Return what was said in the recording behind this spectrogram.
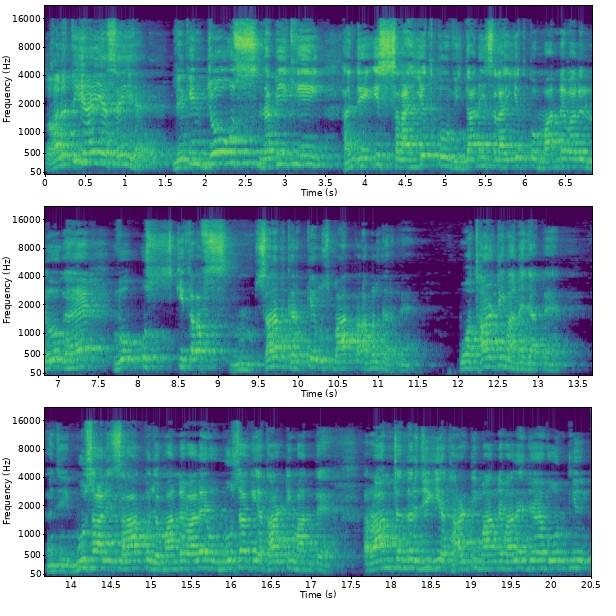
غلطی ہے یا صحیح ہے، لیکن جو اس نبی کی ہاں جی اس صلاحیت کو، وجدانی صلاحیت کو ماننے والے لوگ ہیں، وہ اس کی طرف سرد کر کے اس بات پر عمل کرتے ہیں۔ وہ اتھارٹی مانے جاتے ہیں۔ ہاں جی موسا علیہ السلام کو جو ماننے والے ہیں، وہ موسا کی اتھارٹی مانتے ہیں۔ رام چندر جی کی اتھارٹی ماننے والے جو ہیں، وہ ان کی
